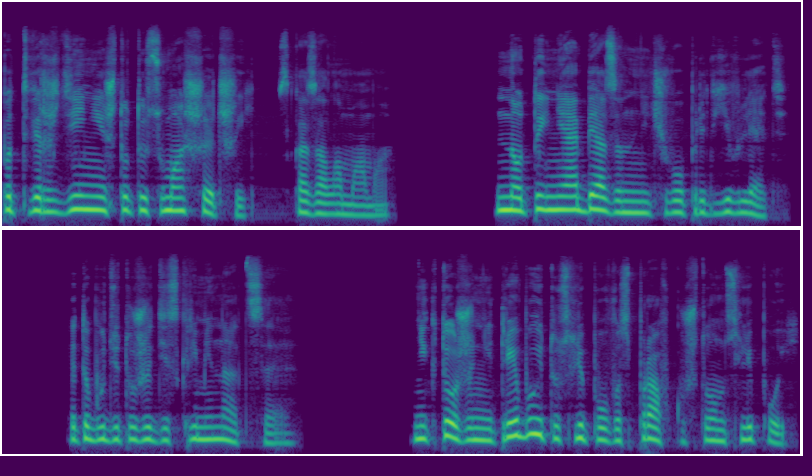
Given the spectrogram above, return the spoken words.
подтверждение, что ты сумасшедший, сказала мама. Но ты не обязан ничего предъявлять. Это будет уже дискриминация. Никто же не требует у слепого справку, что он слепой.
